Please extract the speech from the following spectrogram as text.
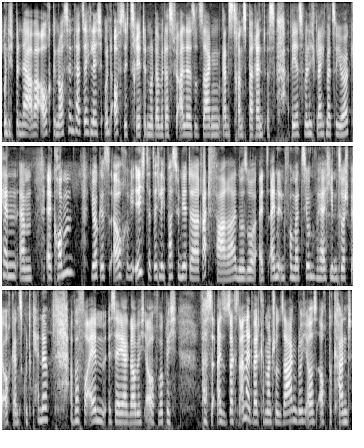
Und ich bin da aber auch Genossin tatsächlich und Aufsichtsrätin, nur damit das für alle sozusagen ganz transparent ist. Aber jetzt will ich gleich mal zu Jörg kennen, ähm, äh, kommen. Jörg ist auch wie ich tatsächlich passionierter Radfahrer, nur so als eine Information, woher ich ihn zum Beispiel auch ganz gut kenne. Aber vor allem ist er ja, glaube ich, auch wirklich fast, also Sachsen-Anhalt weit kann man schon sagen, durchaus auch bekannt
